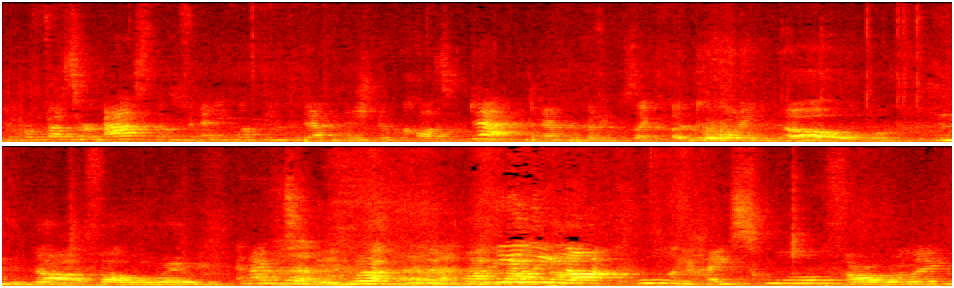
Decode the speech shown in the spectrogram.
the professor asked them if anyone knew the definition of cause of death, and everybody was like, "Uh, "I know." Not following. And I was really not cool in high school. Following?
